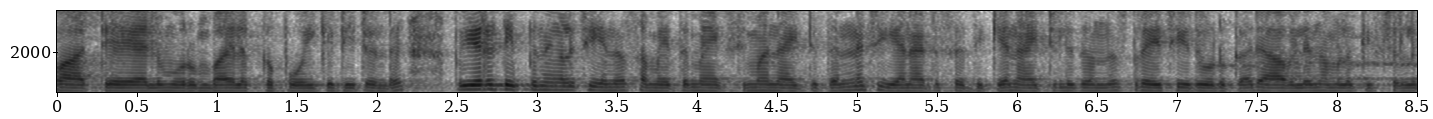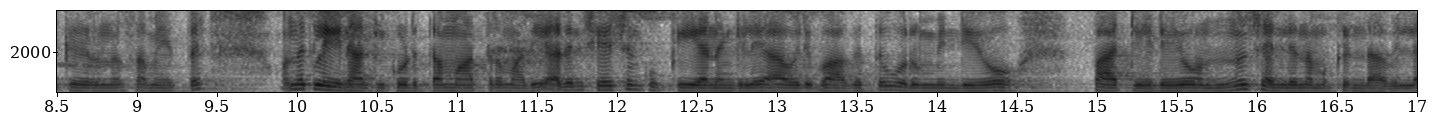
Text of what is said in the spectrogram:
പാറ്റയായാലും ഉറുമ്പായാലൊക്കെ പോയി കിട്ടിയിട്ടുണ്ട്. അപ്പോൾ ഈ ഒരു ടിപ്പ് നിങ്ങൾ ചെയ്യുന്ന സമയത്ത് മാക്സിമം നൈറ്റിൽ തന്നെ ചെയ്യാനായിട്ട് ശ്രദ്ധിക്കുക. നൈറ്റിൽ ഇതൊന്ന് സ്പ്രേ ചെയ്ത് കൊടുക്കുക. രാവിലെ നമ്മൾ കിച്ചണിൽ കയറുന്ന സമയത്ത് ഒന്ന് ക്ലീൻ ആക്കി കൊടുത്താൽ മാത്രം മതി. അതിനുശേഷം കുക്ക് ചെയ്യുകയാണെങ്കിൽ ആ ഒരു ഭാഗത്ത് ഉറുമ്പിന്റെയോ പാറ്റയുടെയോ ഒന്നും ശല്യം നമുക്ക് ഉണ്ടാവില്ല.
